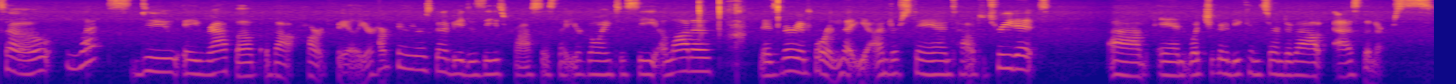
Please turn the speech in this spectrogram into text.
So let's do a wrap up about heart failure. Heart failure is going to be a disease process that you're going to see a lot of, and it's very important that you understand how to treat it um, and what you're going to be concerned about as the nurse.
